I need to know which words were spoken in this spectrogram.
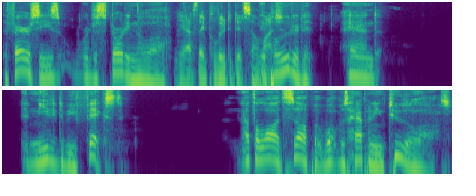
the Pharisees were distorting the law. Yes, they polluted it so much. they much. polluted it and it needed to be fixed. Not the law itself, but what was happening to the laws.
